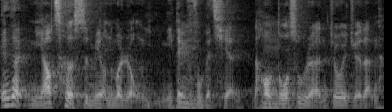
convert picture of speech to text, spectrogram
因为你要测试没有那么容易，你得付个钱，然后多数人就会觉得那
